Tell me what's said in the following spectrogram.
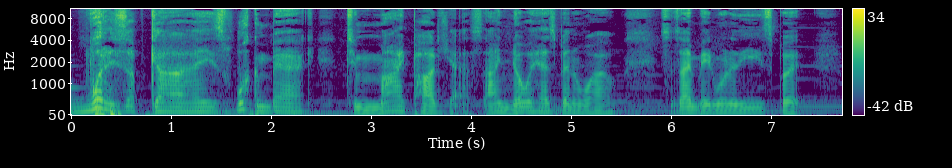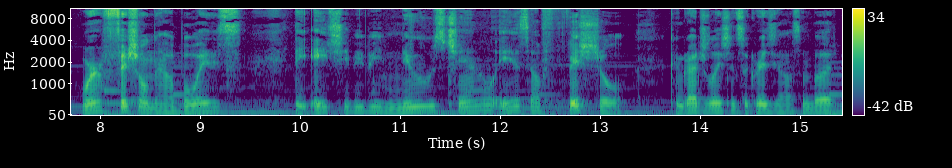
What is up, guys? Welcome back to my podcast. I know it has been a while since I made one of these, but we're official now, boys. The HCBB News channel is official. Congratulations to Crazy Awesome Bud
